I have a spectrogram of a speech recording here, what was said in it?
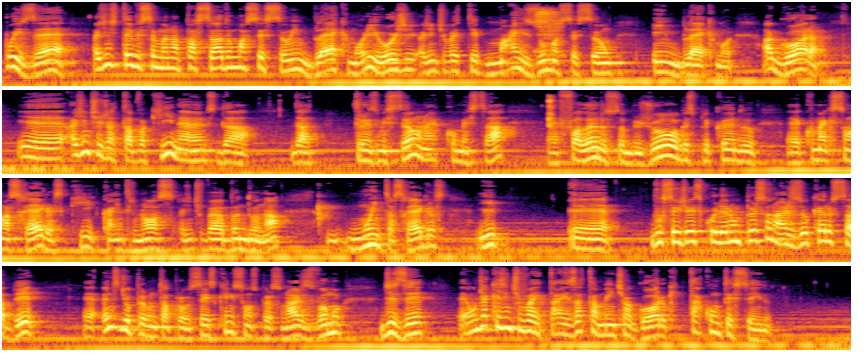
Pois é, a gente teve semana passada uma sessão em Blackmore e hoje a gente vai ter mais uma sessão em Blackmore. Agora, é, a gente já estava aqui, né, antes da, da transmissão, né, começar, é, falando sobre o jogo, explicando é, como é que são as regras, que cá entre nós a gente vai abandonar muitas regras e é, vocês já escolheram personagens. Eu quero saber, é, antes de eu perguntar para vocês quem são os personagens, vamos dizer é, onde é que a gente vai estar tá exatamente agora, o que está acontecendo.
